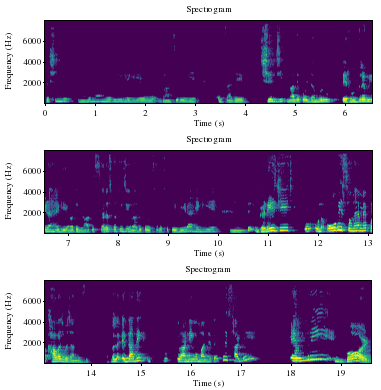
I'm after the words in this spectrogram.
ਕ੍ਰਿਸ਼ਨ ਜੀ ਉਹਨਾਂ ਦੇ ਨਾਲ ਮੁਰਲੀ ਹੈਗੀ ਹੈ ਬਾਂਸੁਰੀ ਹੈਗੀ ਸਾਡੇ ਸ਼ਿਵ ਜੀ ਉਹਨਾਂ ਦੇ ਕੋਲ ਡਮਰੂ ਤੇ ਰੁਦਰ ਵੀਣਾ ਹੈਗੀ ਉਹਨਾਂ ਦੇ ਨਾਂ ਤੇ ਸਰਸਵਤੀ ਜੀ ਉਹਨਾਂ ਦੇ ਕੋਲ ਸਰਸਵਤੀ ਵੀਣਾ ਹੈਗੀ ਹੈ। ਤੇ ਗਣੇਸ਼ ਜੀ ਉਹ ਵੀ ਸੁਣਿਆ ਮੈਂ ਪਖਾਵਜ ਵਜਾਉਂਦੇ ਸੀ। ਮਤਲਬ ਇਦਾਂ ਦੀ ਪੁਰਾਣੀ ਉਹ ਮਾਨਤਾ ਹੈ। ਤੇ ਸਾਡੇ ਐਵਰੀ ਗੋਡ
